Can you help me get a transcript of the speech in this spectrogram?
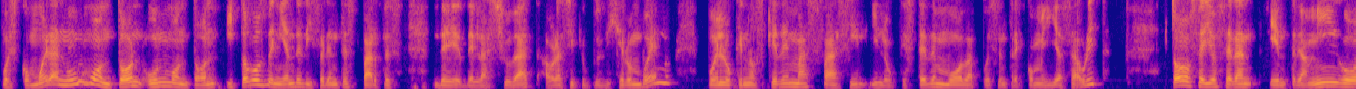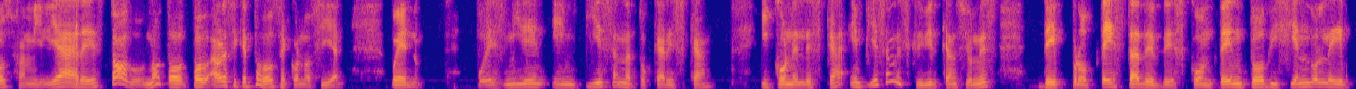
pues como eran un montón, un montón, y todos venían de diferentes partes de, la ciudad, ahora sí que pues dijeron, bueno, pues lo que nos quede más fácil y lo que esté de moda, pues entre comillas ahorita. Todos ellos eran entre amigos, familiares, todos, ¿no? Todo, todo, ahora sí que todos se conocían. Bueno, pues miren, empiezan a tocar ska y con el ska empiezan a escribir canciones de protesta, de descontento, diciéndole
